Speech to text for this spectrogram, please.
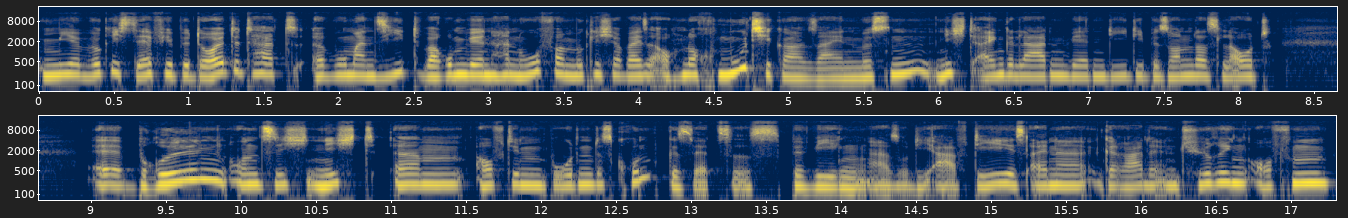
mir wirklich sehr viel bedeutet hat, äh, wo man sieht, warum wir in Hannover möglicherweise auch noch mutiger sein müssen. Nicht eingeladen werden die, die besonders laut äh, brüllen und sich nicht ähm, auf dem Boden des Grundgesetzes bewegen. Also die AfD ist eine gerade in Thüringen offen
